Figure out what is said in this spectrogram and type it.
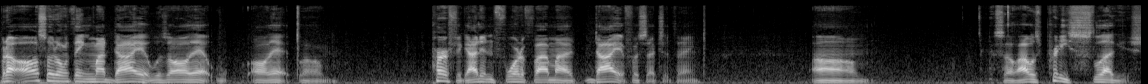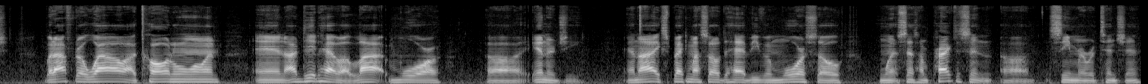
but I also don't think my diet was all that all that um, perfect. I didn't fortify my diet for such a thing. Um, so I was pretty sluggish. But after a while, I caught on and I did have a lot more uh, energy, and I expect myself to have even more so when since I'm practicing uh, semen retention,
